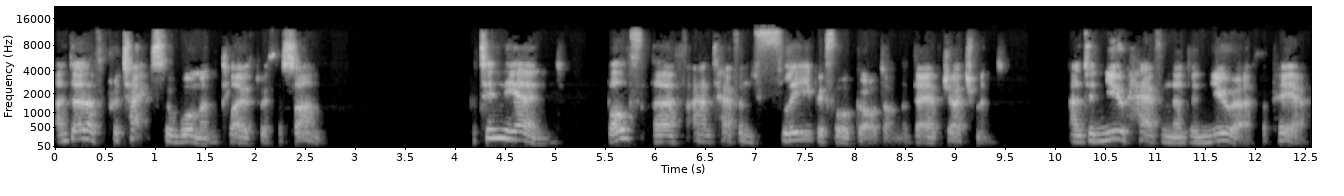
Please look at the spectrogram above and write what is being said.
and earth protects the woman clothed with the sun. But in the end, both earth and heaven flee before God on the day of judgment, and a new heaven and a new earth appear.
